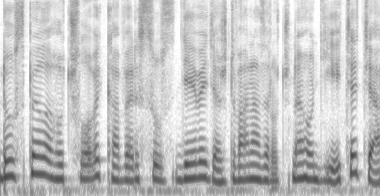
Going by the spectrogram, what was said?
dospelého človeka versus 9 až 12 ročného dieťaťa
